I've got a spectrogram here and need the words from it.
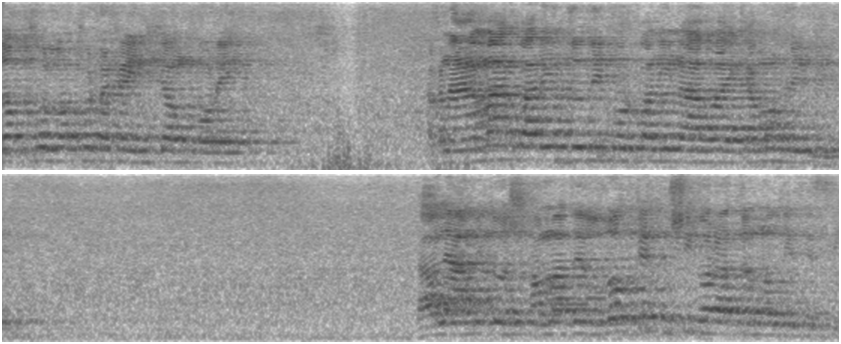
লক্ষ লক্ষ টাকা ইনকাম করে। এখন আমার বাড়ির যদি কোরবানি না হয়, কেমন হইবে? তাহলে আমি তো সমাজের লোককে খুশি করার জন্য দিতেছি,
